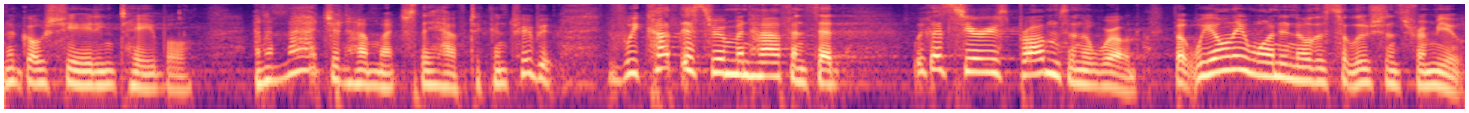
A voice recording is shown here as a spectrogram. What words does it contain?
negotiating table. And imagine how much they have to contribute. If we cut this room in half and said, We've got serious problems in the world, but we only want to know the solutions from you.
